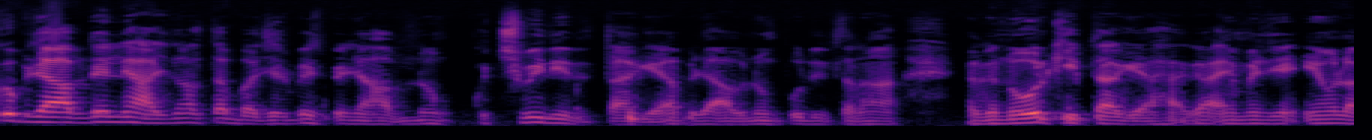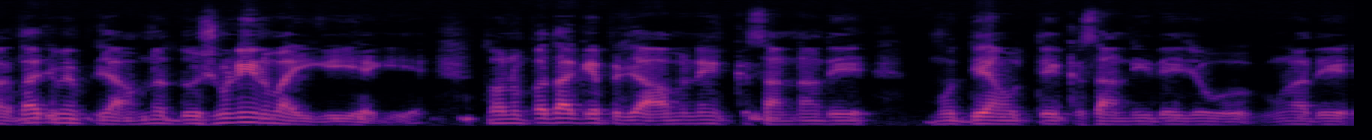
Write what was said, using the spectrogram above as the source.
ਕੋ ਪੰਜਾਬ ਦੇ ਲਿਹਾਜ਼ ਨਾਲ ਤਾਂ ਬਜਟ ਵਿੱਚ ਪੰਜਾਬ ਨੂੰ ਕੁਝ ਵੀ ਨਹੀਂ ਦਿੱਤਾ ਗਿਆ। ਪੰਜਾਬ ਨੂੰ ਪੂਰੀ ਤਰ੍ਹਾਂ ਇਗਨੋਰ ਕੀਤਾ ਗਿਆ ਹੈਗਾ। ਐਵੇਂ ਜੇ ਇਉਂ ਲੱਗਦਾ ਜਿਵੇਂ ਪੰਜਾਬ ਨਾਲ ਦੁਸ਼ਮਣੀ ਨਿਭਾਈ ਗਈ ਹੈਗੀ ਹੈ। ਤੁਹਾਨੂੰ ਪਤਾ ਕਿ ਪੰਜਾਬ ਨੇ ਕਿਸਾਨਾਂ ਦੇ ਮੁੱਦਿਆਂ ਉੱਤੇ ਕਿਸਾਨੀ ਦੇ ਜੋ ਉਹਨਾਂ ਦੇ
